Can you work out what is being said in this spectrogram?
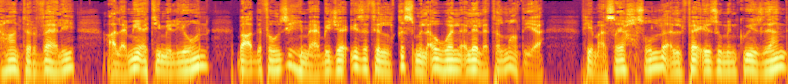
هانتر فالي على 100 مليون بعد فوزهما بجائزة القسم الأول الليلة الماضية فيما سيحصل الفائز من كوينزلاند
